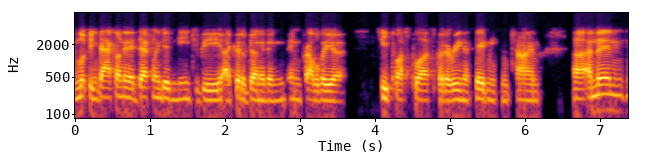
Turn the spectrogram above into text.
And looking back on it, it definitely didn't need to be. I could have done it in, in probably a C++, but Arena saved me some time. Uh, and then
